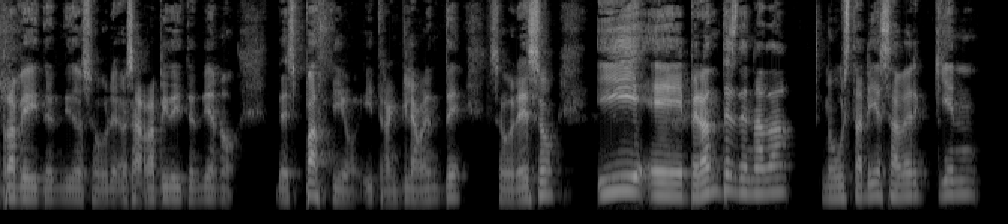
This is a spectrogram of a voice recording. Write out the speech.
rápido y tendido sobre, o sea, rápido y tendido, no, despacio y tranquilamente sobre eso. Y, eh, pero antes de nada, me gustaría saber quién,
